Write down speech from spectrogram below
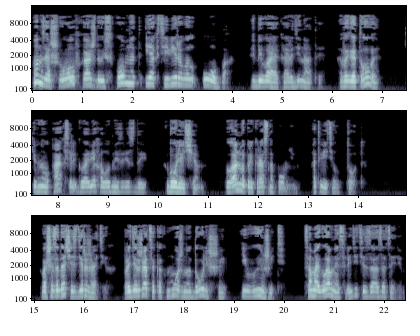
Он зашел в каждую из комнат и активировал оба, вбивая координаты. «Вы готовы?» — кивнул Аксель главе холодной звезды. «Более чем. План мы прекрасно помним», — ответил тот. «Ваша задача — сдержать их, продержаться как можно дольше и выжить. Самое главное — следите за Азазелем.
